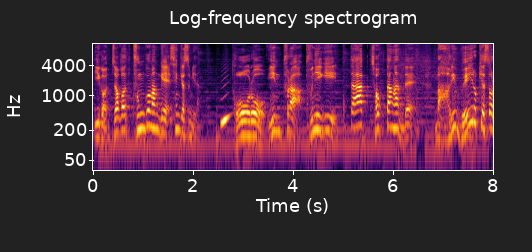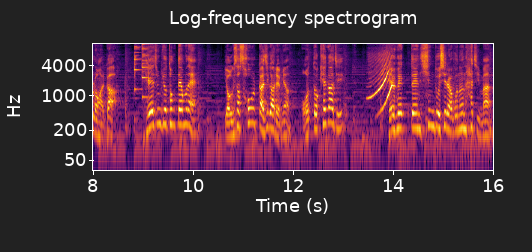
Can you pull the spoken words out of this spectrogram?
이것저것 궁금한 게 생겼습니다. 도로, 인프라, 분위기 딱 적당한데 마을이 왜 이렇게 썰렁할까? 대중교통 때문에 여기서 서울까지 가려면 어떻게 가지? 계획된 신도시라고는 하지만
